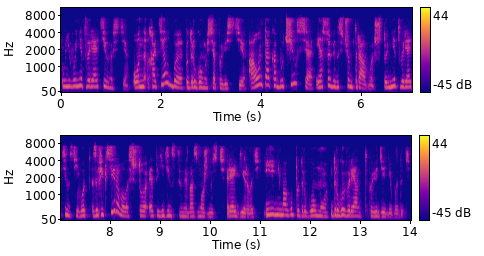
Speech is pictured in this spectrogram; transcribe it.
у него нет вариативности. Он хотел бы по-другому себя повести, а он так обучился, и особенность в чем травмы, что нет вариативности. И вот зафиксировалось, что это единственная возможность реагировать, и не могу по-другому другой вариант поведения выдать.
